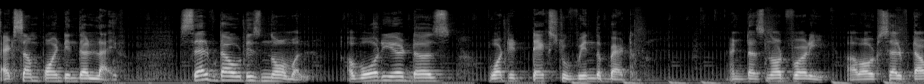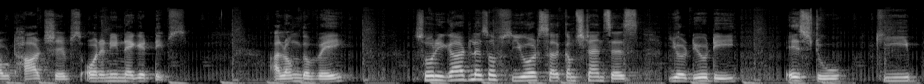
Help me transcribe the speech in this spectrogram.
at some point in their life. Self doubt is normal. A warrior does what it takes to win the battle and does not worry about self doubt, hardships, or any negatives along the way. So, regardless of your circumstances, your duty is to keep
